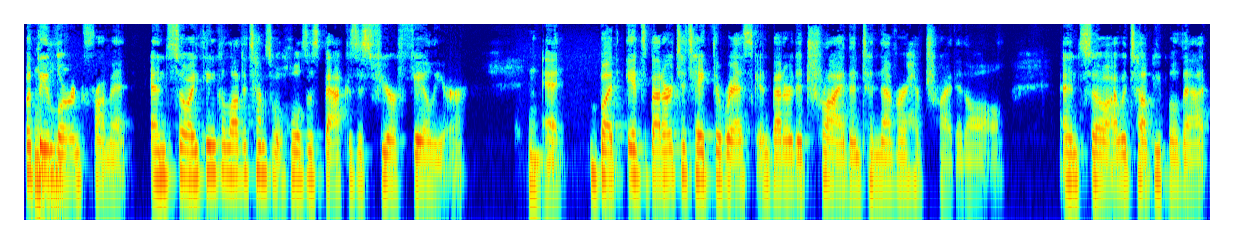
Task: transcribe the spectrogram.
but they mm-hmm. learn from it and so i think a lot of times what holds us back is this fear of failure mm-hmm but it's better to take the risk and better to try than to never have tried at all. And so I would tell people that,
